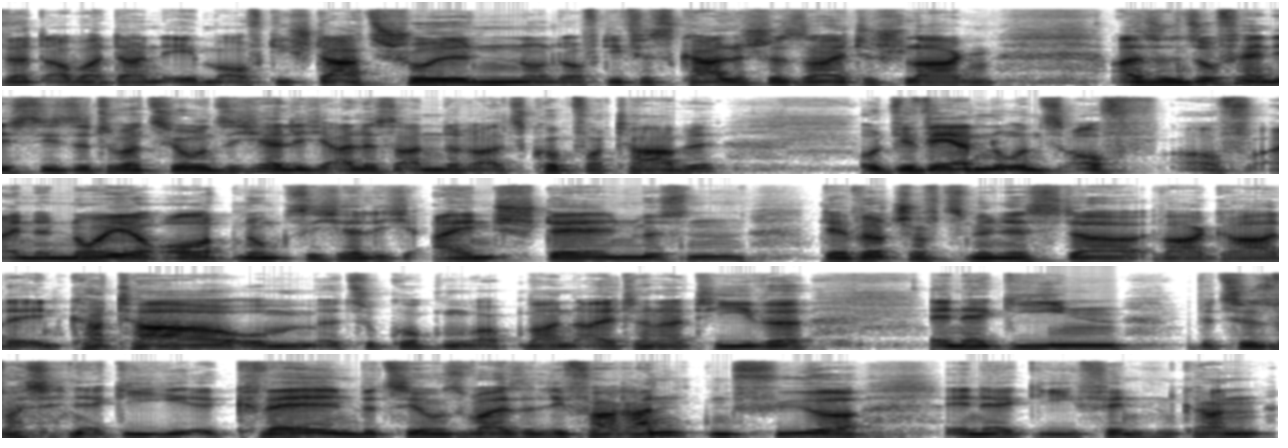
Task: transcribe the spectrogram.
wird aber dann eben auf die Staatsschulden und auf die fiskalische Seite schlagen. Also insofern ist die Situation sicherlich alles andere als komfortabel. Und wir werden uns auf, auf eine neue Ordnung sicherlich einstellen müssen. Der Wirtschaftsminister war gerade in Katar, um zu gucken, ob man alternative Energien beziehungsweise Energiequellen beziehungsweise Lieferanten für Energie finden kann.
